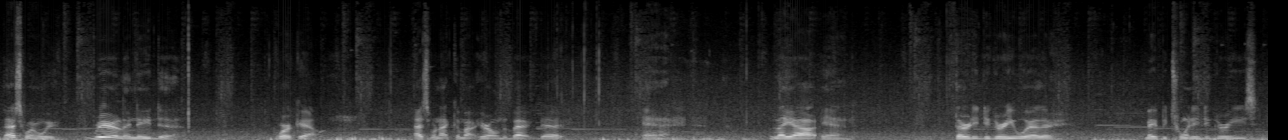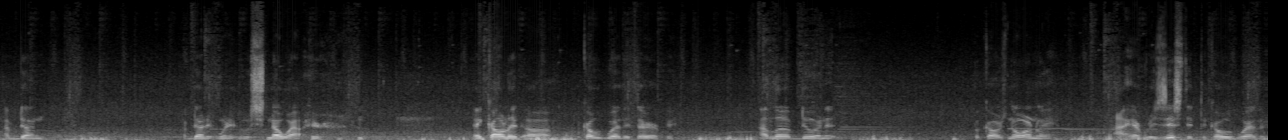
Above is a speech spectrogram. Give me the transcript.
That's when we really need to work out. That's when I come out here on the back deck and lay out in 30 degree weather, maybe 20 degrees. I've done I've done it when it was snow out here. they call it uh, cold weather therapy. I love doing it because normally I have resisted the cold weather.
